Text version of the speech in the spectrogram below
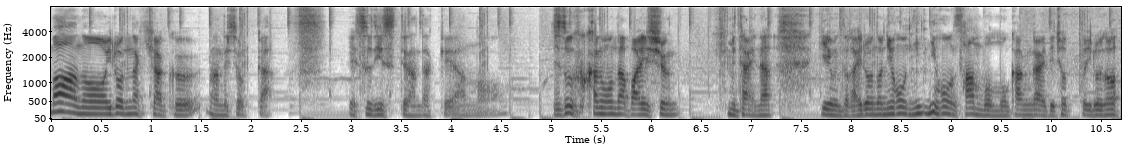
まあ、あの、いろんな企画、なんでしょうか。SDs ってなんだっけ、あの、持続可能な売春 みたいなゲームとかいろんな2本 ,2 本3本も考えてちょっといろいろ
